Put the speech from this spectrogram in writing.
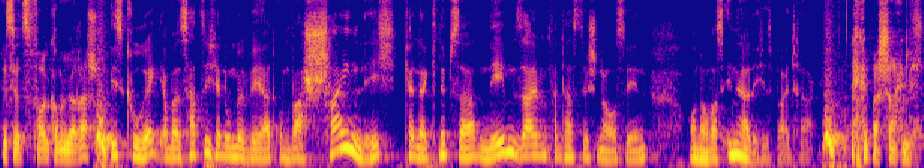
ist jetzt vollkommen überraschend. Ist korrekt, aber es hat sich ja nun bewährt und wahrscheinlich kann der Knipser neben seinem fantastischen Aussehen auch noch was Inhaltliches beitragen. Wahrscheinlich.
